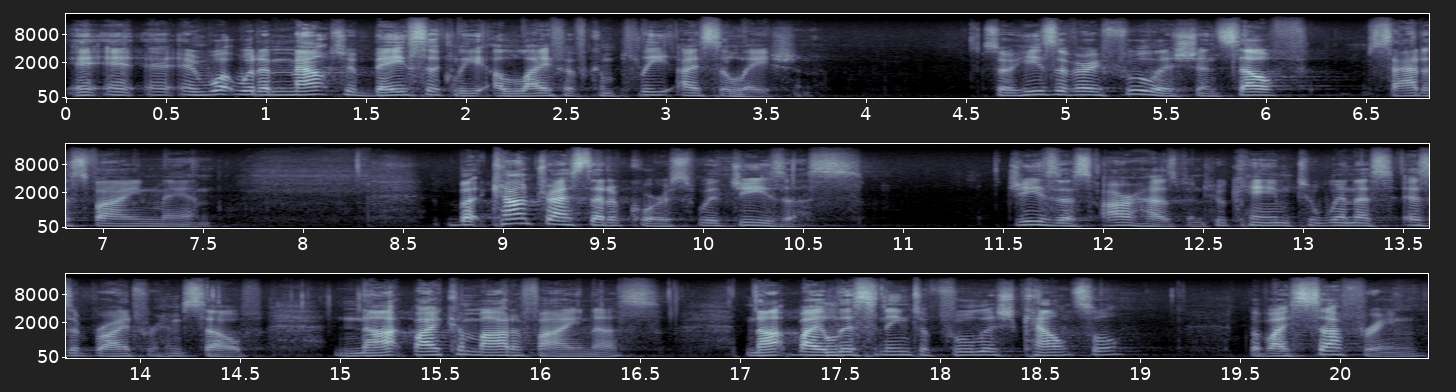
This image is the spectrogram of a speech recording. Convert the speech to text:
in what would amount to basically a life of complete isolation. So he's a very foolish and self satisfying man. But contrast that, of course, with Jesus. Jesus, our husband, who came to win us as a bride for himself, not by commodifying us, not by listening to foolish counsel, but by suffering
